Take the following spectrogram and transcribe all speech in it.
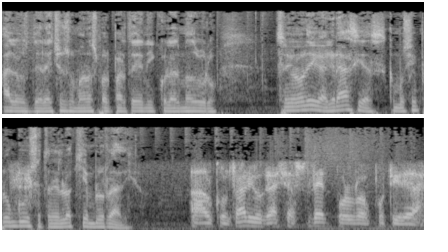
a los derechos humanos por parte de Nicolás Maduro. Señor Noriega, gracias. Como siempre, un gusto tenerlo aquí en Blue Radio. Al contrario, gracias a usted por la oportunidad.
